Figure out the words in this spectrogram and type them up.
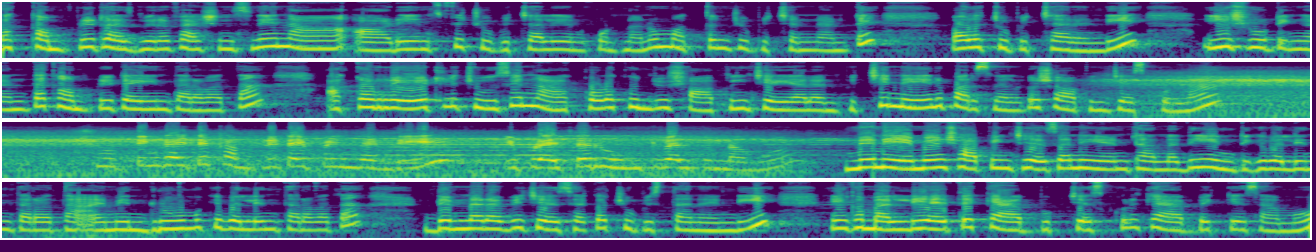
నాకు కంప్లీట్ అజ్మీరా ఫ్యాషన్స్ని నా ఆడియన్స్కి చూపించాలి అనుకుంటున్నాను. మొత్తం చూపించండి అంటే వాళ్ళు చూపించారండి. ఈ షూటింగ్ అంతా కంప్లీట్ అయిన తర్వాత అక్కడ రేట్లు చూసి నాకు కూడా కొంచెం షాపింగ్ చేయాలనిపించి నేను పర్సనల్గా షాపింగ్ చేసుకున్నా. షూటింగ్ అయితే కంప్లీట్ అయిపోయిందండి. ఇప్పుడైతే రూమ్కి వెళ్తున్నాము. నేను ఏమేమి షాపింగ్ చేశాను ఏంటి అన్నది ఇంటికి వెళ్ళిన తర్వాత ఐ మీన్ రూమ్కి వెళ్ళిన తర్వాత డిన్నర్ అవి చేశాక చూపిస్తానండి. ఇంకా మళ్ళీ అయితే క్యాబ్ బుక్ చేసుకుని క్యాబ్ ఎక్కేసాము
